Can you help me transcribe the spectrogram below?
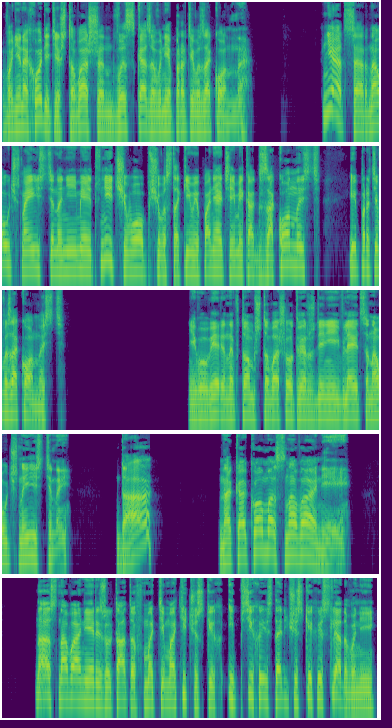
Вы не находите, что ваше высказывание противозаконно? Нет, сэр, научная истина не имеет ничего общего с такими понятиями, как законность и противозаконность. И вы уверены в том, что ваше утверждение является научной истиной? Да? На каком основании? На основании результатов математических и психоисторических исследований.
